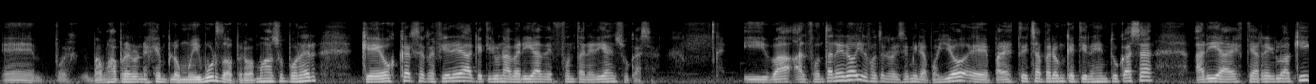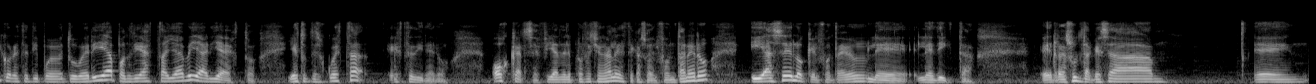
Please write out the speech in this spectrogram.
eh, pues vamos a poner un ejemplo muy burdo, pero vamos a suponer que Oscar se refiere que tiene una avería de fontanería en su casa y va al fontanero y el fontanero dice, mira, pues yo eh, para este chaperón que tienes en tu casa haría este arreglo aquí con este tipo de tubería, pondría esta llave y haría esto. Y esto te cuesta este dinero. Oscar se fía del profesional, en este caso del fontanero, y hace lo que el fontanero le, dicta. Eh, resulta que esa eh,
